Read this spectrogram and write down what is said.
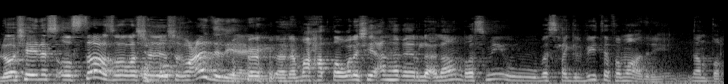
لو شيء نفس All Stars والله شغل شغل عدل يعني. أنا ما حطوا ولا شيء عنها غير الإعلان رسمي وبس حق ال Vita فما أدري ننطر.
